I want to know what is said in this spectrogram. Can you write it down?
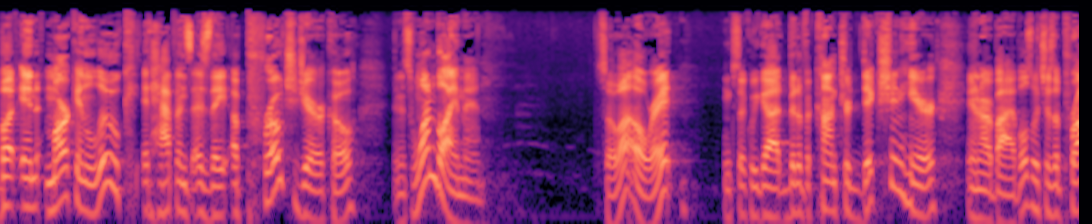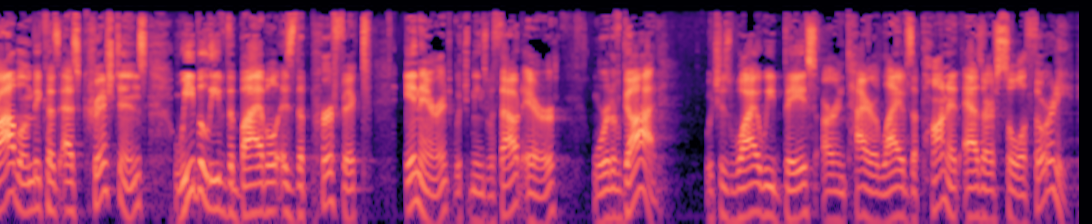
But in Mark and Luke, it happens as they approach Jericho, and it's one blind man. So, uh oh, right? Looks like we got a bit of a contradiction here in our Bibles, which is a problem because as Christians, we believe the Bible is the perfect, inerrant, which means without error, Word of God which is why we base our entire lives upon it as our sole authority.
